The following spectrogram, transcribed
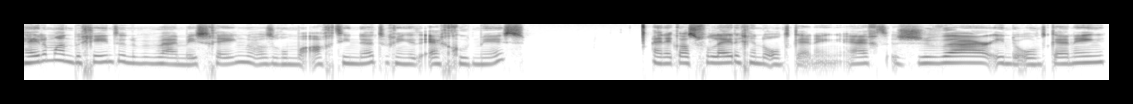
Helemaal aan het begin toen het bij mij misging, dat was rond mijn achttiende, toen ging het echt goed mis. En ik was volledig in de ontkenning. Echt zwaar in de ontkenning.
